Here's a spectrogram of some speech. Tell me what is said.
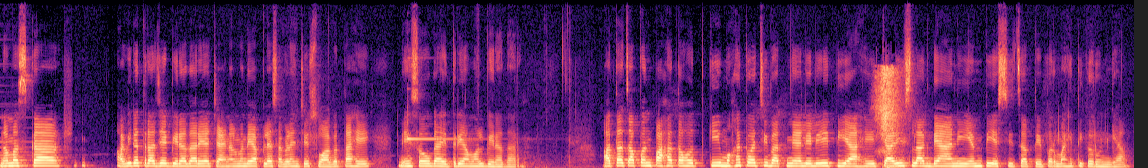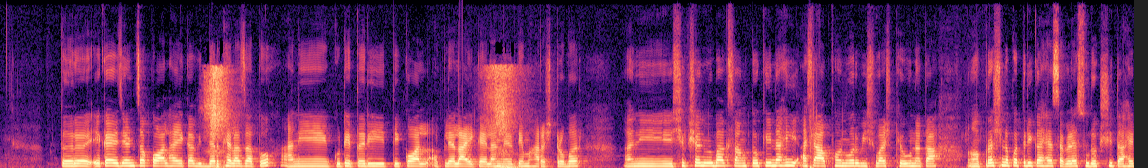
नमस्कार. अविरत राजे बिरादार या चॅनलमध्ये आपल्या सगळ्यांचे स्वागत आहे. मी सौ गायत्री अमोल बिरादार. आताच आपण पाहत आहोत की महत्त्वाची बातमी आलेली आहे ती आहे चाळीस लाख द्या आणि एम पी एस सीचा पेपर माहिती करून घ्या. तर एका एजंटचा कॉल हा एका विद्यार्थ्याला जातो आणि कुठेतरी ती कॉल आपल्याला ऐकायला मिळते महाराष्ट्रभर. आणि शिक्षण विभाग सांगतो की नाही अशा अफवांवर विश्वास ठेवू नका. प्रश्नपत्रिका ह्या सगळ्या सुरक्षित आहेत.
